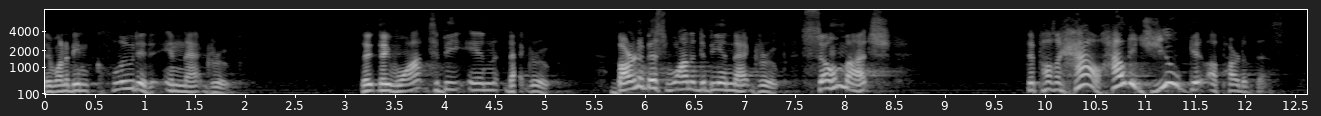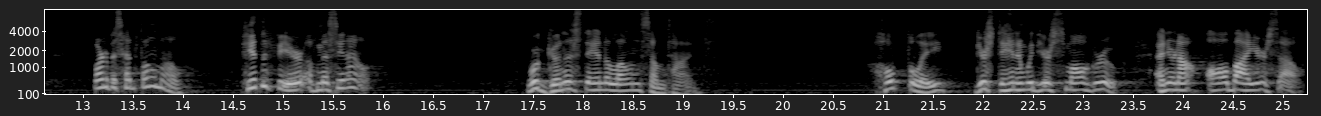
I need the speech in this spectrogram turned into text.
they want to be included in that group. They, they want to be in that group. Barnabas wanted to be in that group so much that Paul's like, How? How did you get a part of this? Barnabas had FOMO, he had the fear of missing out. We're going to stand alone sometimes. Hopefully, you're standing with your small group and you're not all by yourself.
